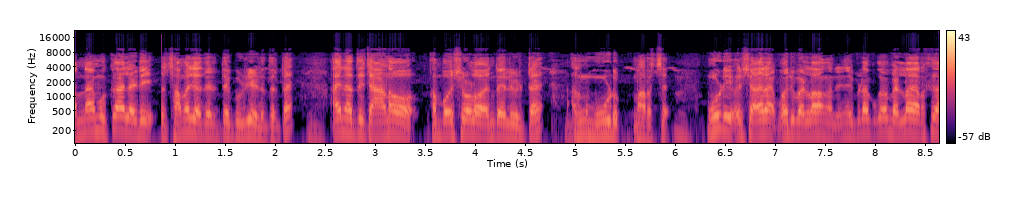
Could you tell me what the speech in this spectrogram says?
ഒന്നേ മുക്കാലടി സമചതുരത്തെ കുഴി എടുത്തിട്ട് അതിനകത്ത് ചാണകമോ കമ്പോസ്റ്റുകളോ എന്തെങ്കിലും ഇട്ട് അങ്ങ് മൂടും നിറച്ച്. മൂടി ഒരു ശകലം ഒരു വെള്ളം അങ്ങനെ ഇവിടെ വെള്ളം ഇറക്കുക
